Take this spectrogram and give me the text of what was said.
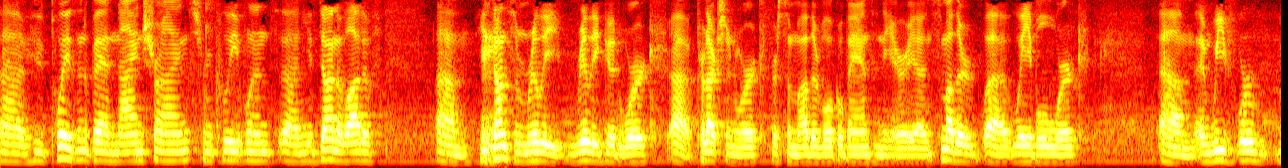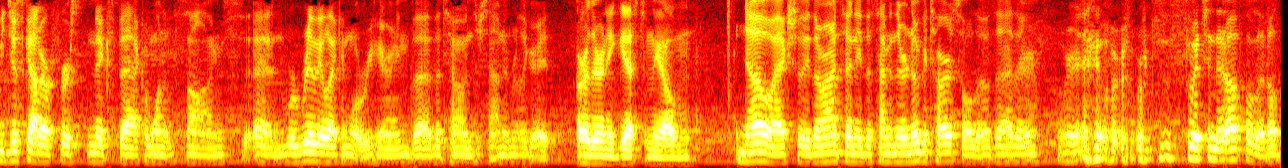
uh, who plays in a band Nine Shrines from Cleveland, uh, and he's done a lot of. Um, he's done some really, really good work, uh, production work for some other local bands in the area, and some other uh, label work. Um, and we've we're, we just got our first mix back of one of the songs, and we're really liking what we're hearing. The the tones are sounding really great. Are there any guests on the album? No, actually, there aren't any this time, and there are no guitar solos either. We're we're, we're just switching it up a little.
